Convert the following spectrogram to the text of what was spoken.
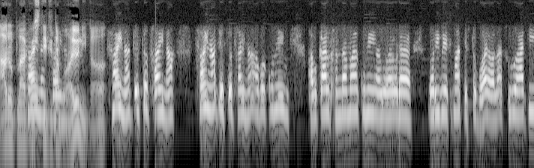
आरोप लागेको स्थिति त भयो नि त। छैन त्यस्तो छैन। छैन त्यस्तो छैन। अब कुनै अब कालखण्डमा कुनै अब एउटा परिवेशमा त्यस्तो भयो होला। सुरुवाती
